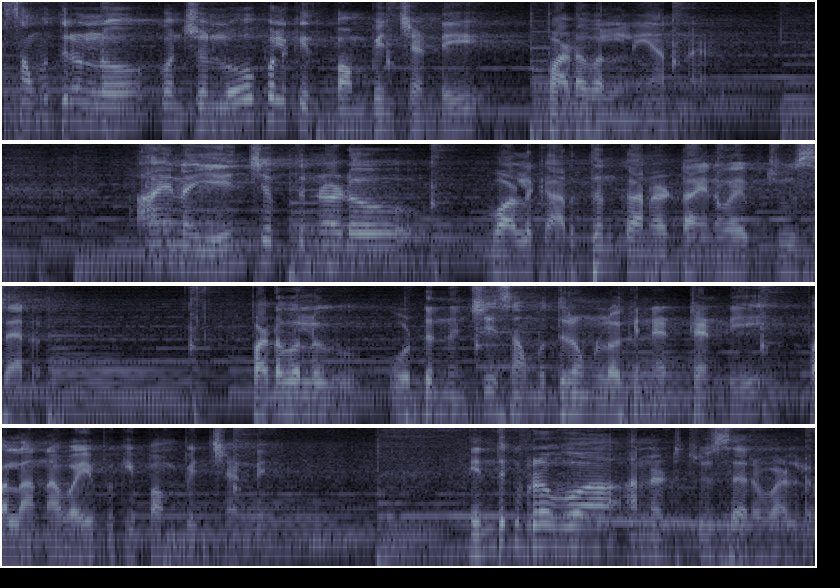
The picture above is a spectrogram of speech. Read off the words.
సముద్రంలో కొంచెం లోపలికి పంపించండి పడవల్ని అన్నాడు. ఆయన ఏం చెప్తున్నాడో వాళ్ళకి అర్థం కానట్టు ఆయన వైపు చూశారు. పడవలు ఒడ్డు నుంచి సముద్రంలోకి నెట్టండి పలానా వైపుకి పంపించండి. ఎందుకు ప్రభువా అన్నట్టు చూశారు వాళ్ళు.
